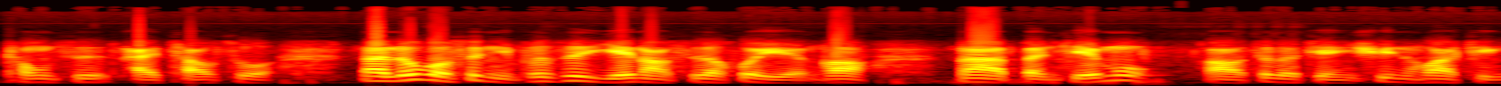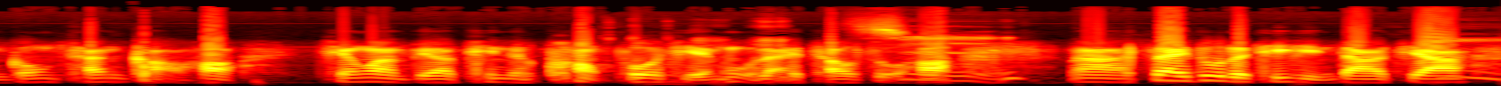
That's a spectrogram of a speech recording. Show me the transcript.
通知来操作。那如果是你不是严老师的会员哈，那本节目啊这个简讯的话仅供参考哈，千万不要听着广播节目来操作哈。是，那再度的提醒大家，嗯，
